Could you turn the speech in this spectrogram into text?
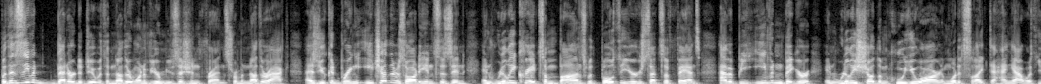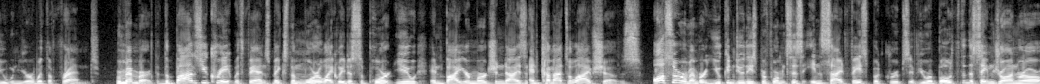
but this is even better to do with another one of your musician friends from another act, as you could bring each other's audiences in and really create some bonds with both of your sets of fans, have it be even bigger, and really show them who you are and what it's like to hang out out with you when you're with a friend. Remember that the bonds you create with fans makes them more likely to support you and buy your merchandise and come out to live shows. Also remember, you can do these performances inside Facebook groups if you are both in the same genre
